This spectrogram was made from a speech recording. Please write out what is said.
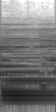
Música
